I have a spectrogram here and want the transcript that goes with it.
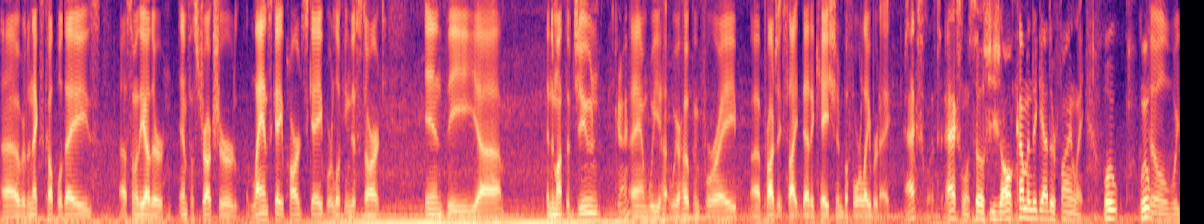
uh, over the next couple of days. Uh, some of the other infrastructure, landscape, hardscape, we're looking to start in the uh, in the month of June. Okay. And we we're hoping for a, uh project site dedication before Labor Day. Excellent, excellent. So she's all coming together finally. Well, we'll Until we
